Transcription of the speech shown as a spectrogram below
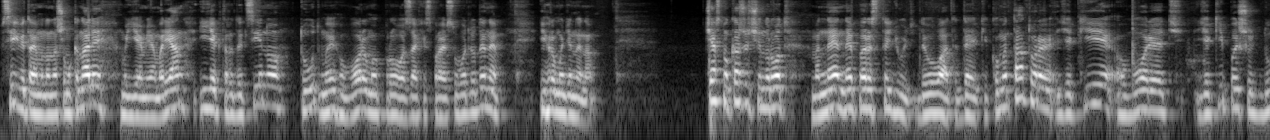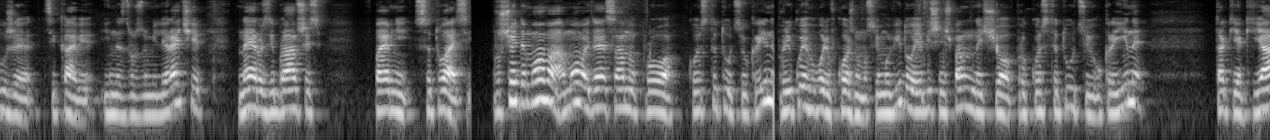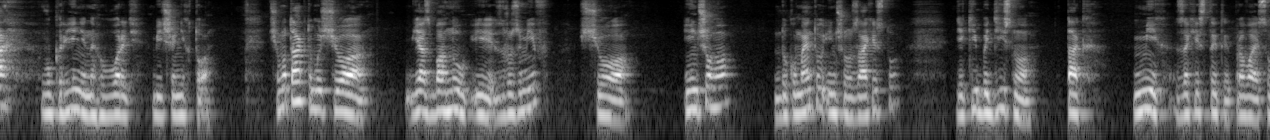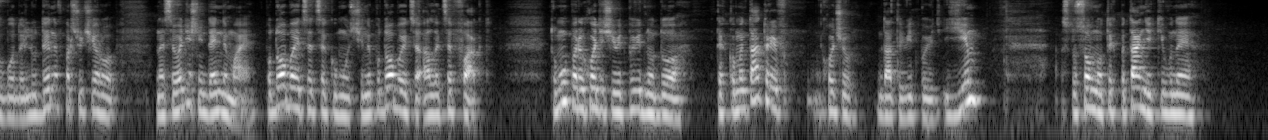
Всіх вітаємо на нашому каналі. Моє ім'я Мар'ян. І як традиційно, тут ми говоримо про захист прав і свобод людини і громадянина. Чесно кажучи, народ, мене не перестають дивувати деякі коментатори, які говорять, які пишуть дуже цікаві і незрозумілі речі, не розібравшись в певній ситуації. Про що йде мова? А мова йде саме про Конституцію України, про яку я говорю в кожному своєму відео. Я більше ніж впевнений, що про Конституцію України, так як я в Україні не говорить більше ніхто. Чому так? Тому що я збагнув і зрозумів, що іншого документу, іншого захисту, який би дійсно так міг захистити права і свободи людини в першу чергу, на сьогоднішній день немає. Подобається це комусь чи не подобається, але це факт. Тому, переходячи відповідно до тих коментаторів, хочу дати відповідь їм стосовно тих питань, які вони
